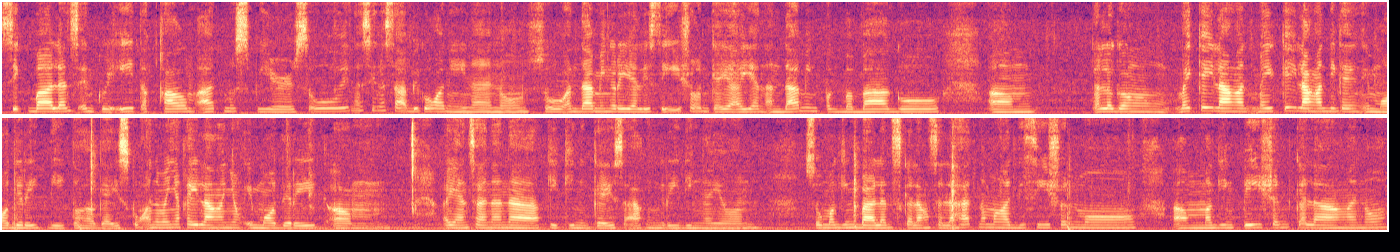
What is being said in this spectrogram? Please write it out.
seek balance and create a calm atmosphere. So, yun ang sinasabi ko kanina, no? So, ang daming realization, kaya ayan, ang daming pagbabago. Um, talagang may kailangan may kailangan din kayong i-moderate dito ha guys kung ano man yung kailangan yung i-moderate um ayan sana nakikinig kayo sa aking reading ngayon So, maging balance ka lang sa lahat ng mga decision mo. Um, maging patient ka lang, ano.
